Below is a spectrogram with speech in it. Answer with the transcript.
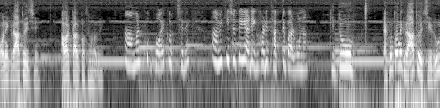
অনেক রাত হয়েছে। আবার কাল কথা হবে। আমার খুব ভয় করছে রে। আমি কিছুতেই আর এই ঘরে থাকতে পারব না। কিন্তু এখন তো অনেক রাত হয়েছে রুম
